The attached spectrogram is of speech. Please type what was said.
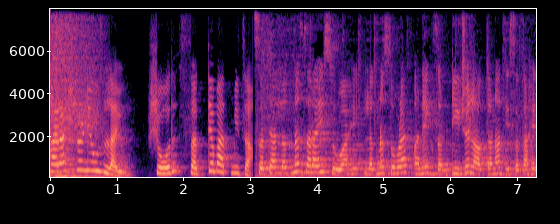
महाराष्ट्र न्यूज लाईव्ह. शोध सत्य बातमीचा. सध्या लग्न सराई सुरू आहे. लग्न सोहळ्यात अनेक जण डीजे लावताना दिसत आहेत.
